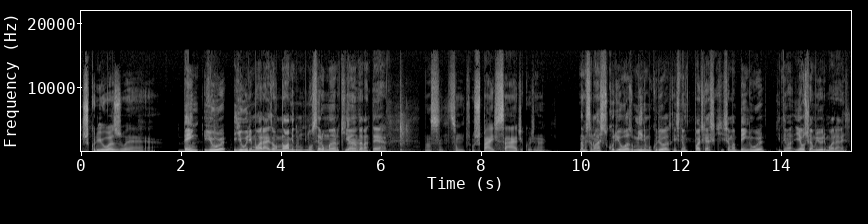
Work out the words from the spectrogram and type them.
Acho curioso é. Benhur Yuri Moraes é o nome de um, ser humano que Ah. anda na Terra. Nossa, são os pais sádicos, né? Não, mas você não acha isso curioso, o mínimo curioso? Que a gente tem um podcast que chama Benhur e tem uma- eu chamo Yuri Moraes.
